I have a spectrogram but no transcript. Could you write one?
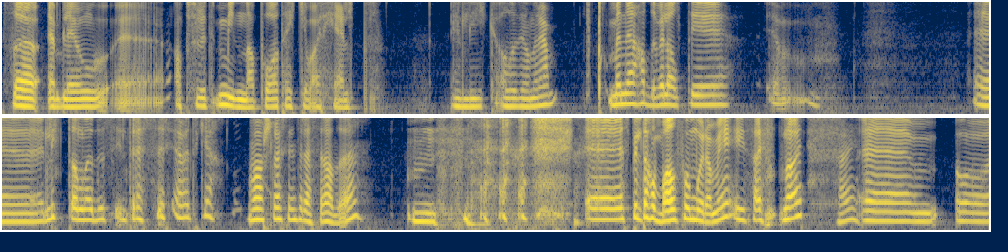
Så jeg ble jo uh, absolutt minna på at jeg ikke var helt lik alle de andre. Men jeg hadde vel alltid litt annerledes interesser. Jeg vet ikke. Hva slags interesser hadde du? Mm. Eh, jeg spilte håndball for mora mi i 16 år. Ehm, og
